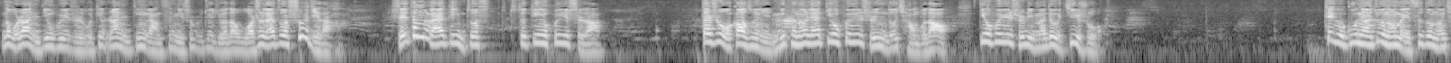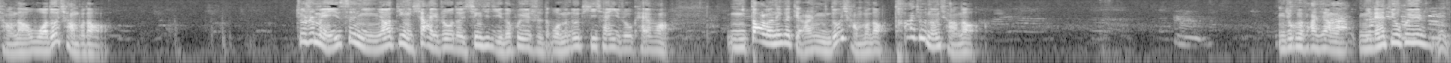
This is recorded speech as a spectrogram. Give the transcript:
那我让你订会议室，我订让你订两次，你是不是就觉得我是来做设计的？谁他妈来给你做做订会议室的？但是我告诉你，你可能连订会议室你都抢不到，订会议室里面都有技术，这个姑娘就能每次都能抢到，我都抢不到。就是每一次你你要定下一周的星期几的会议室，我们都提前一周开放。你到了那个点儿，你都抢不到，她就能抢到。嗯，你就会发现了，你连丢灰，你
